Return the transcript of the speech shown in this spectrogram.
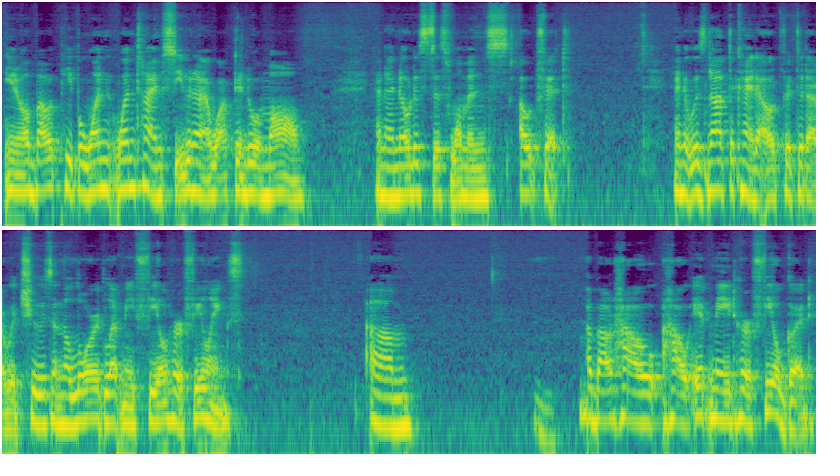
you know about people. One one time, Stephen and I walked into a mall, and I noticed this woman's outfit, and it was not the kind of outfit that I would choose. And the Lord let me feel her feelings. Um, about how how it made her feel good,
